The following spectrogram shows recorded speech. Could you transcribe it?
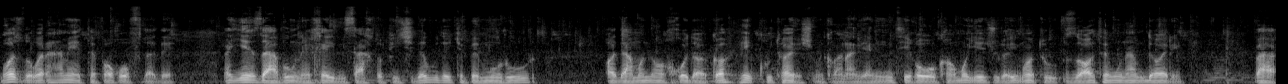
باز دوباره همه اتفاق افتاده و یه زبون خیلی سخت و پیچیده بوده که به مرور آدما ناخداگاه هی کوتاهش می‌کنن. یعنی این تیغ و یه جورایی ما تو ذاتمون هم داریم. و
